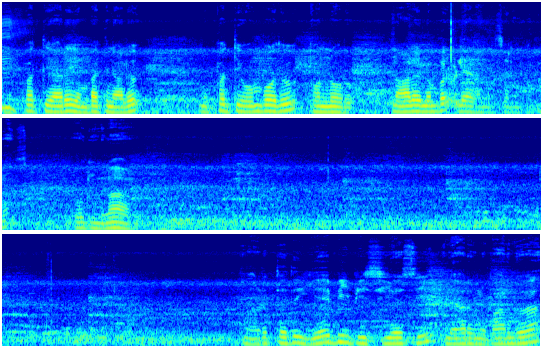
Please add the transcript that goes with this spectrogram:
முப்பத்தி ஆறு எண்பத்தி நாலு முப்பத்தி ஒம்பது தொண்ணூறு. நாலு நம்பர் விளையாடுங்க சரிங்க ஓகேங்களா? அடுத்தது ஏபிபிசிஎஸ்சி விளையாடுங்க பாருங்கள்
